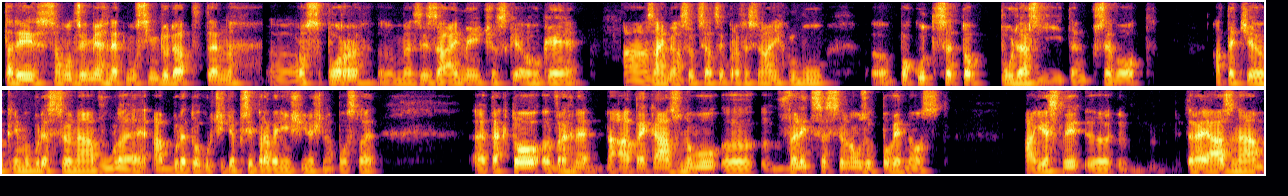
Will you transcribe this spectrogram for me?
Tady samozřejmě hned musím dodat ten eh, rozpor mezi zájmy českého hokeje a zájmy asociace profesionálních klubů. Pokud se to podaří, ten převod, a teď k němu bude silná vůle a bude to určitě připravenější než naposled, tak to vrhne na APK znovu velice silnou zodpovědnost. A jestli teda já znám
